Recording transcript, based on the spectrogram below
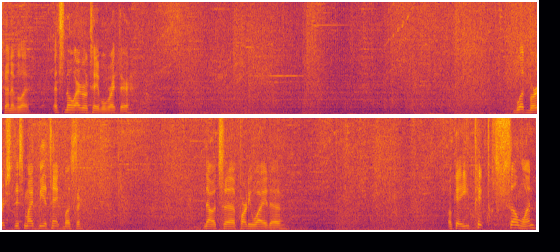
kind of like that's no aggro table right there. Blood burst. This might be a tank buster. No, it's uh, party wide. Uh... Okay, he picked someone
